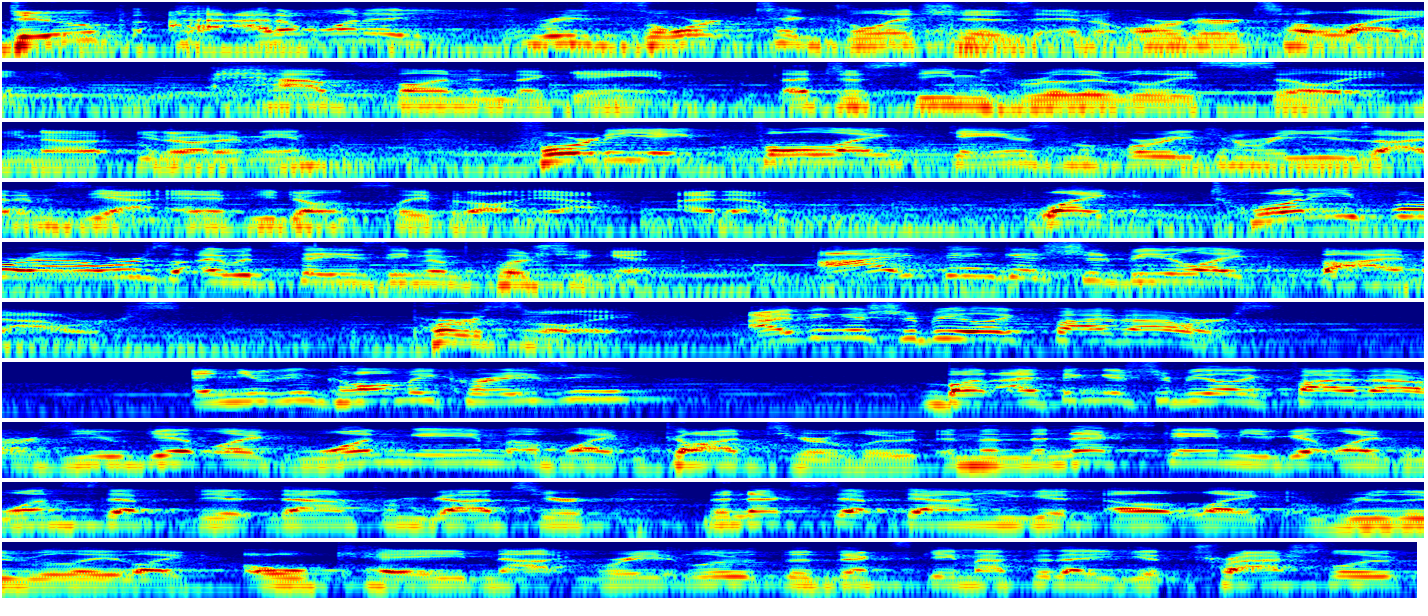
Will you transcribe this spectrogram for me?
Dupe, I don't want to resort to glitches in order to like have fun in the game. That just seems really, really silly. You know, you know what I mean? 48 full-length games before you can reuse items. Yeah, and if you don't sleep at all, yeah, I know. Like 24 hours, I would say is even pushing it. I think it should be like five hours, personally. I think it should be like five hours. And you can call me crazy, but I think it should be like five hours. You get like one game of like god tier loot, and then the next game you get like one step down from god tier. The next step down you get uh, like really, really like okay, not great loot. The next game after that you get trash loot.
